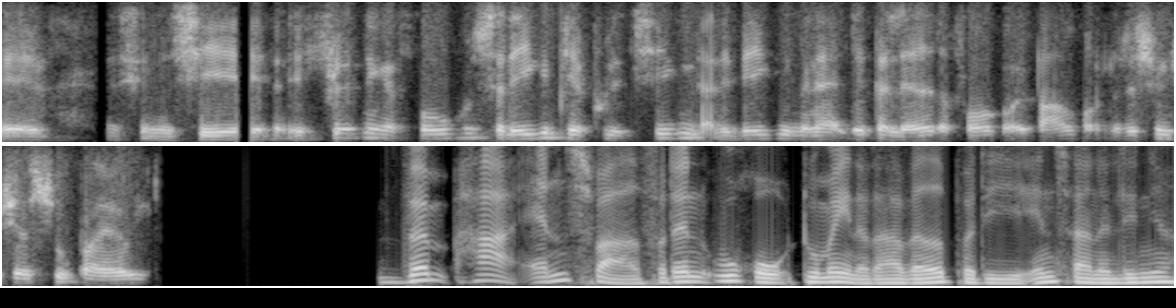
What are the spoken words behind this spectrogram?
øh, hvad skal man sige, et flytning af fokus, så det ikke bliver politikken, der er det vigtige, men alt det ballade, der foregår i baggrunden, og det synes jeg er super ærgerligt. Hvem har ansvaret for den uro, du mener, der har været på de interne linjer?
